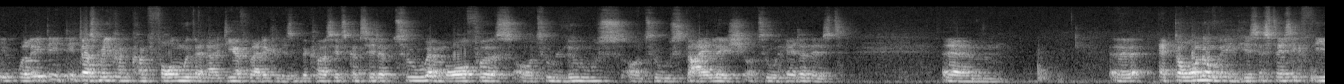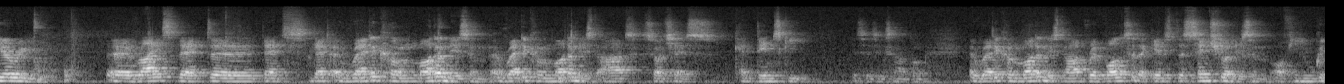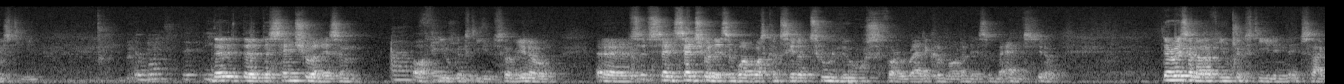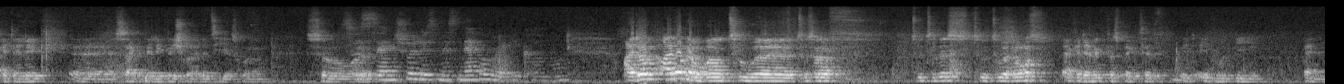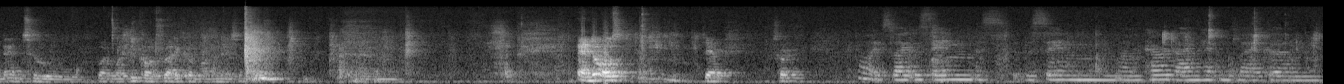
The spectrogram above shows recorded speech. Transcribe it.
it, well, it, it, it, doesn't really conform with an idea of radicalism because it's considered too amorphous or too loose or too stylish or too hedonist. Um, uh, Adorno, in his aesthetic theory, uh, writes that uh, that that a radical modernism, a radical modernist art, such as Kandinsky, is his example, a radical modernist art revolted against the sensualism of Jugendstil. The? The, the, the, the sensualism uh, of Jugendstil. So you know, uh, sensualism what was considered too loose for radical modernism, and you know there is a lot of Jugendstil in, in psychedelic uh, psychedelic visuality as well. So, so uh, sensualism is never radical, no? I don't I don't know. Well, to uh, to sort of to, to this to, to Adorno's academic perspective, it, it would be and and to what what he calls radical modernism. um, and also, yeah, sorry. Oh, it's like the same the same um, paradigm happened like um,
